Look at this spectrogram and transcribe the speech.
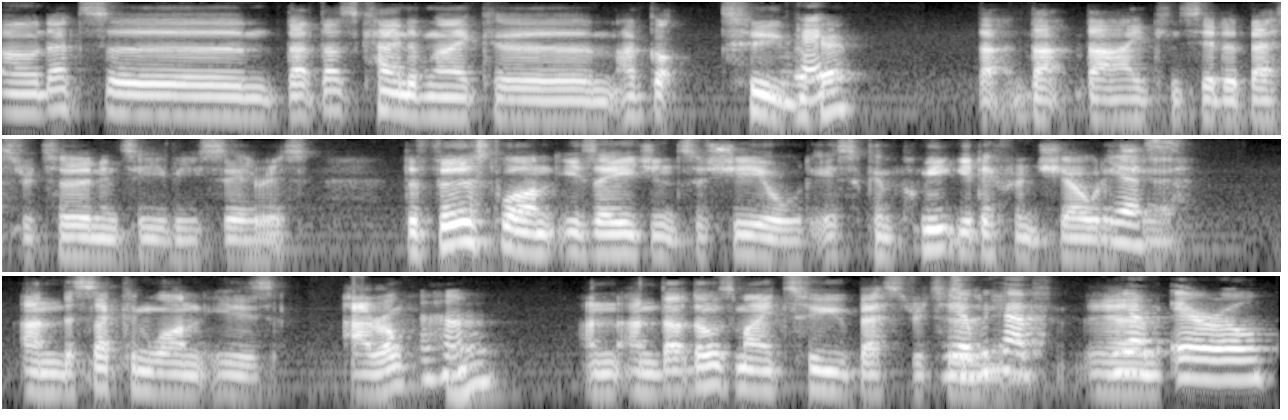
Oh, that's um, that that's kind of like um, I've got two Okay. Okay. that, that that I consider best returning TV series. The first one is Agents of Shield. It's a completely different show this Yes. year, and the second one is Arrow, Uh huh. And and th- those are my two best returns. Yeah, we have we Um, have Arrow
